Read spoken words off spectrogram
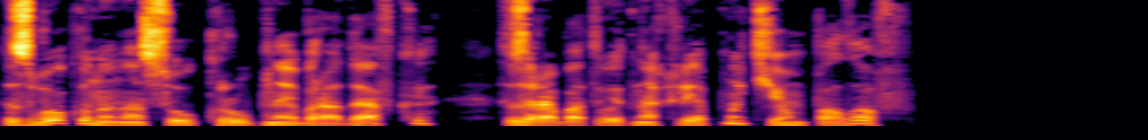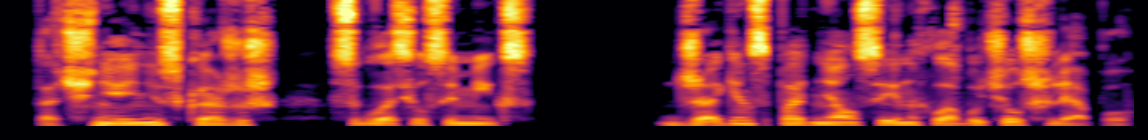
сбоку на носу крупная бородавка, зарабатывает на хлеб мытьем полов. «Точнее не скажешь», — согласился Микс. Джаггинс поднялся и нахлобучил шляпу.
